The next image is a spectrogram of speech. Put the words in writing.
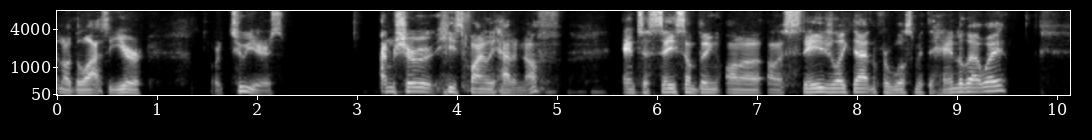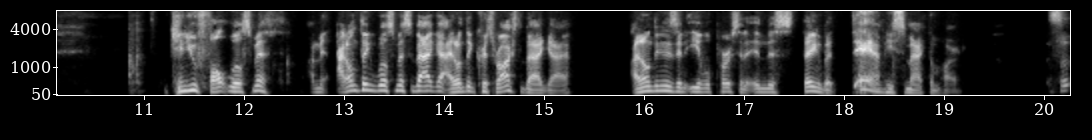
you know the last year or two years. I'm sure he's finally had enough, and to say something on a on a stage like that, and for Will Smith to handle that way, can you fault Will Smith? I mean, I don't think Will Smith's a bad guy. I don't think Chris Rock's the bad guy. I don't think he's an evil person in this thing, but damn, he smacked him hard. So,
